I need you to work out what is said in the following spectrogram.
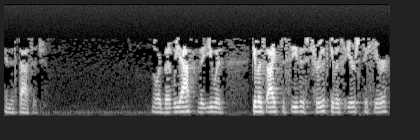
in this passage. Lord, but we ask that you would give us eyes to see this truth, give us ears to hear,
